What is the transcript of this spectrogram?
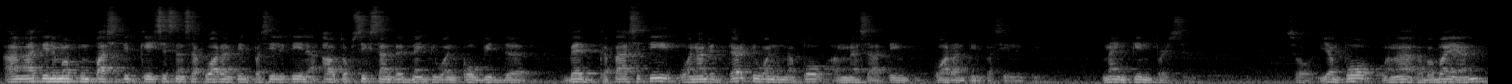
Ang atin naman pong positive cases na sa quarantine facility na out of 691 COVID uh, bed capacity, 131 na po ang nasa ating quarantine facility. 19%. So, yan po mga kababayan,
